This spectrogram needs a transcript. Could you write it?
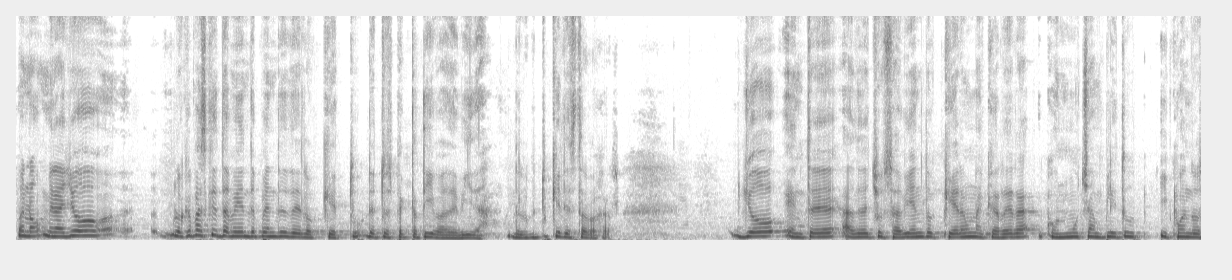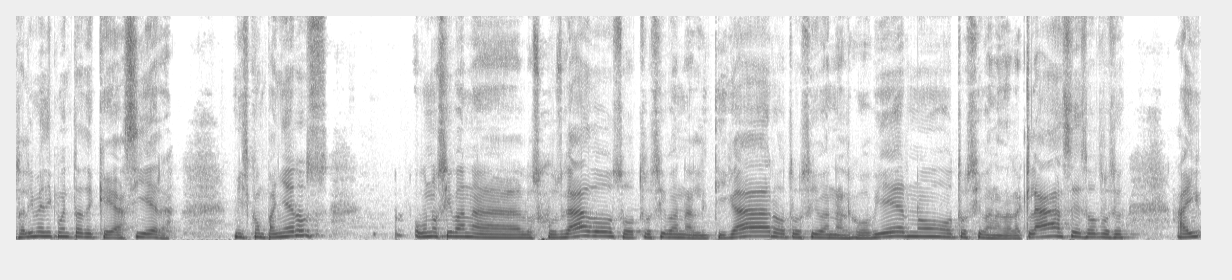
Bueno, mira, yo lo que pasa es que también depende de lo que tú, de tu expectativa de vida, de lo que tú quieres trabajar. Yo entré a derecho sabiendo que era una carrera con mucha amplitud y cuando salí me di cuenta de que así era. Mis compañeros, unos iban a los juzgados, otros iban a litigar, otros iban al gobierno, otros iban a dar clases, otros Ahí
